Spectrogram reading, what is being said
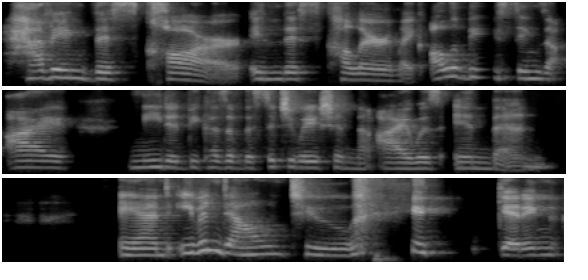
having this car in this color, like all of these things that I needed because of the situation that I was in then. And even down to getting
